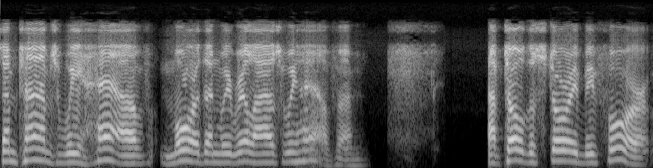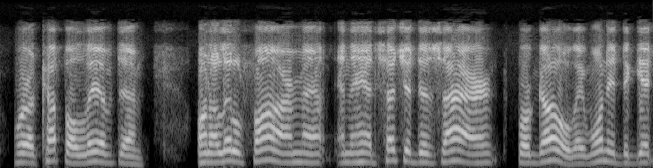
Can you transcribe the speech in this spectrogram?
Sometimes we have more than we realize we have. Um, I've told the story before where a couple lived um, on a little farm uh, and they had such a desire for gold. They wanted to get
